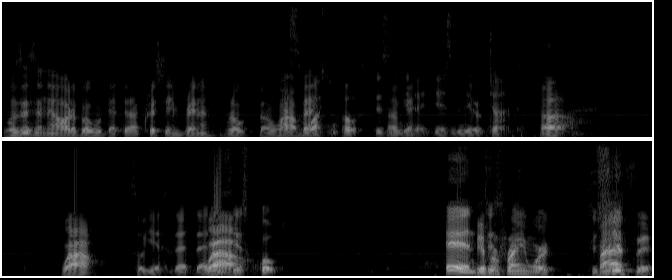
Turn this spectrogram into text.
Was this in the article that uh, Christine Brennan wrote a while That's the back? Washington Post. This is, Okay. the, this is the New York Times. Uh, wow. So yes, that that is Wow. his quote. And Different to, framework. to shift, Mindset.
